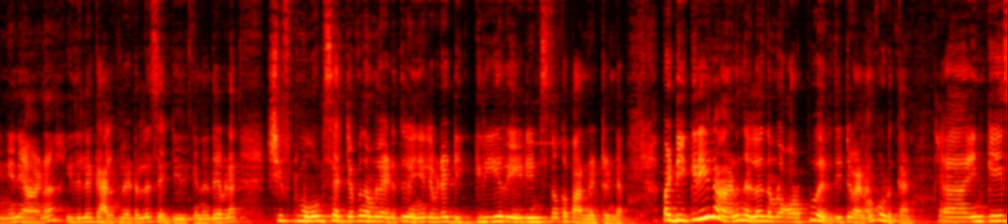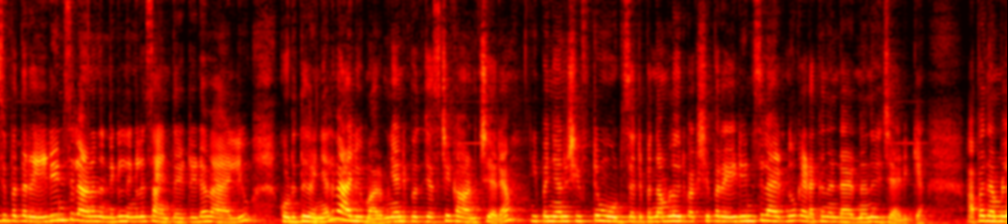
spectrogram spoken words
എങ്ങനെയാണ് ഇതിൽ കാൽക്കുലേറ്ററിൽ സെറ്റ് ചെയ്തിരിക്കുന്നത്. ഇവിടെ ഷിഫ്റ്റ് മോഡ് സെറ്റപ്പ് നമ്മൾ എടുത്തു കഴിഞ്ഞാൽ ഇവിടെ ഡിഗ്രി റേഡിയൻസ് എന്നൊക്കെ പറഞ്ഞിട്ടുണ്ട്. അപ്പോൾ ഡിഗ്രിയിലാണെന്നുള്ളത് നമ്മൾ ഉറപ്പ് വരുത്തിയിട്ട് വേണം കൊടുക്കാൻ. ഇൻ കേസ് ഇപ്പോഴത്തെ റേഡിയൻസിലാണെന്നുണ്ടെങ്കിൽ നിങ്ങൾ സൈൻ തേർട്ടിയുടെ വാല്യൂ കൊടുത്തു കഴിഞ്ഞാൽ വാല്യൂ മാറും. ഞാനിപ്പോൾ ജസ്റ്റ് കാണിച്ചു തരാം. ഇപ്പം ഞാൻ ഷിഫ്റ്റ് മോഡ് സെറ്റപ്പ് നമ്മൾ പക്ഷേ റേഡിയൻസിലായിരുന്നു കിടക്കുന്നുണ്ടായിരുന്നതെന്ന് വിചാരിക്കുക അപ്പോൾ നമ്മൾ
